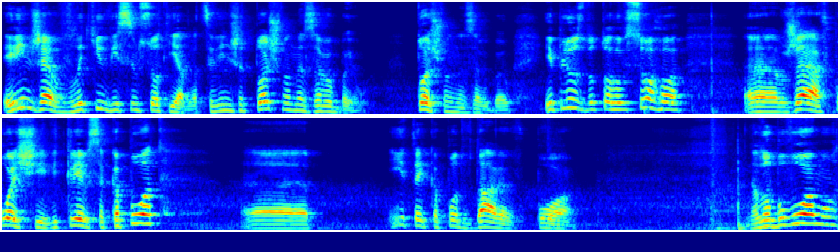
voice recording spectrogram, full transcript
І він вже влетів 800 євро. Це він вже точно не заробив. Точно не заробив. І плюс до того всього, е, вже в Польщі відкрився капот, е, і той капот вдарив по лобовому,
